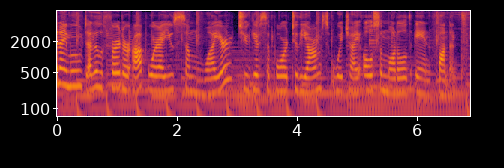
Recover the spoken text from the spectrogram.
Then I moved a little further up where I used some wire to give support to the arms, which I also modeled in fondant.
